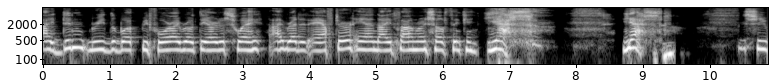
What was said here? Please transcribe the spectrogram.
I didn't read the book before I wrote The Artist's Way. I read it after, and I found myself thinking, yes, yes. She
